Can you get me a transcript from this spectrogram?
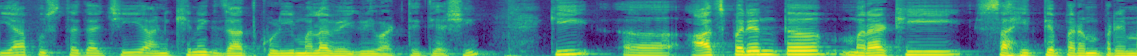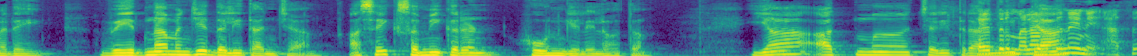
या पुस्तकाची आणखीन एक जातकुळी मला वेगळी वाटते ती अशी की आजपर्यंत मराठी साहित्य परंपरेमध्ये वेदना म्हणजे दलितांच्या असं एक समीकरण होऊन गेलेलं होतं. या खरं तर आत्मचरित्राने मला त्या वाटतं नाही नाही असं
